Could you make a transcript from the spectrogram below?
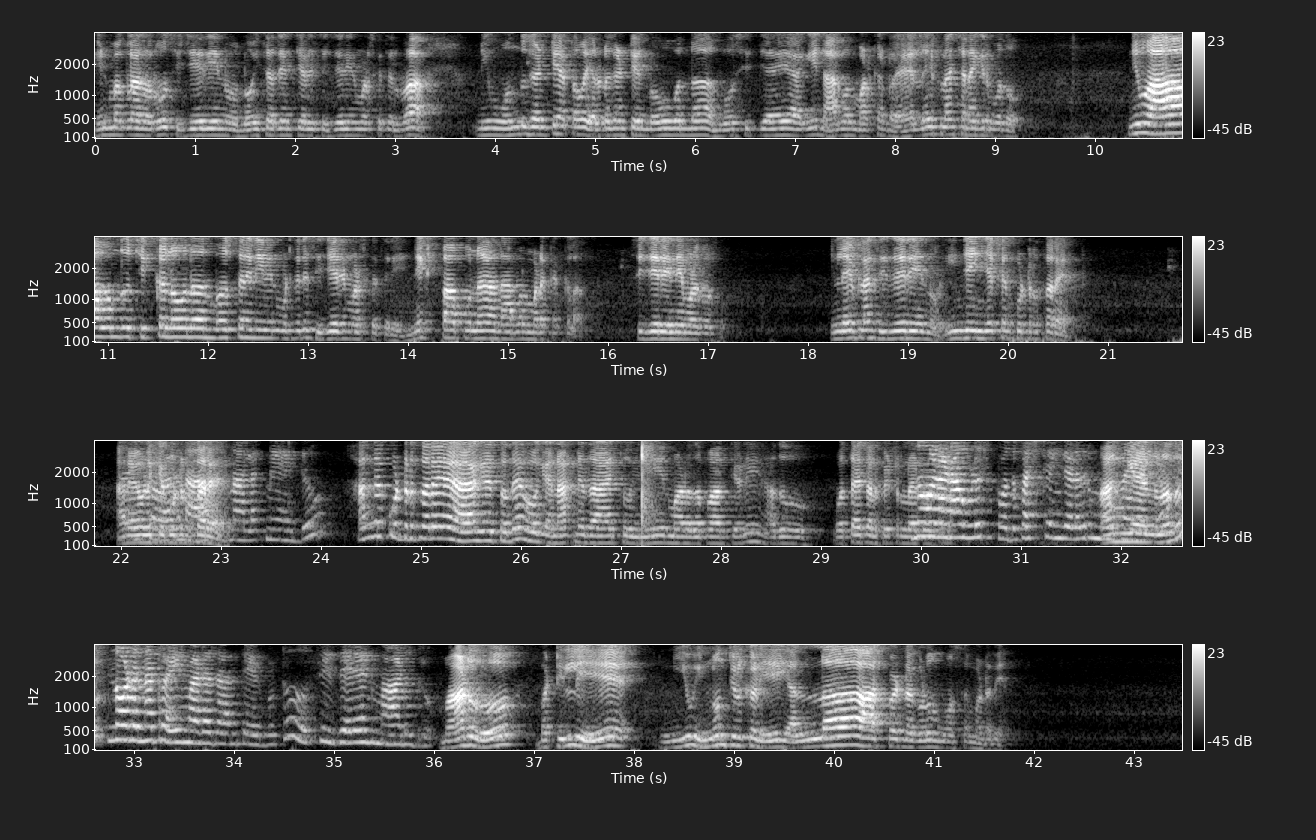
ಹೆಣ್ಮಕ್ಳಾದವರು ಸಿಜೇರಿಯನ್ ನೋಯ್ತದೆ ಅಂತೇಳಿ ಸಿಜೇರಿಯನ್ ಮಾಡಿಸ್ಕೊತಿಲ್ವಾ ನೀವು ಒಂದು ಗಂಟೆ ಅಥವಾ ಎರಡು ಗಂಟೆ ನೋವನ್ನು ಅನುಭವಿಸಿದ್ದೇ ಆಗಿ ನಾರ್ಮಲ್ ಮಾಡ್ಕೊಂಡ್ರೆ ಲೈಫ್ ಲಾಂಗ್ ಚೆನ್ನಾಗಿರ್ಬೋದು. ನೀವು ಆ ಒಂದು ಚಿಕ್ಕ ನೋವನ್ನು ಅನುಭವಿಸ್ತಾನೆ ನೀವೇನು ಮಾಡ್ತೀರಿ? ಸಿಜೇರಿಯನ್ ಮಾಡಿಸ್ಕೊತೀರಿ. ನೆಕ್ಸ್ಟ್ ಪಾಪುನ ನಾರ್ಮಲ್ ಮಾಡೋಕ್ಕಾಗಲ್ಲ. ಸಿಜೇರಿಯನ್ನೇ ಮಾಡಬೇಕು. ಇನ್ ಲೈಫ್ ಲಾಂಗ್ ಸಿಜೇರಿಯನ್ ಇಂಜೆ ಇಂಜೆಕ್ಷನ್ ಕೊಟ್ಟಿರ್ತಾರೆ. ಅರೆವಳಿಕೆ ಕೊಟ್ಟಿರ್ತಾರೆ. ಹಂಗ ಕೊಟ್ಟಿರ್ತಾರೆ ಆಗಿರ್ತದೆ ಹೋಗಿ ನಾಲ್ಕನೇದು ಆಯ್ತು ಇನ್ನೇನು ಮಾಡೋದಪ್ಪ ಅಂತೇಳಿ ಅದು ಗೊತ್ತಾಯ್ತಲ್ಲ ಪೆಟ್ರೋಲ್ ನೋಡೋಣ ಉಳಿಸ್ಬೋದು. ಫಸ್ಟ್ ಹೆಂಗ್ ಹೇಳಿದ್ರು ಹಂಗೆ ಅನ್ನೋದು ನೋಡೋಣ ಟ್ರೈ ಮಾಡೋದ ಅಂತ ಹೇಳ್ಬಿಟ್ಟು ಸಿಸೇರಿಯನ್ ಮಾಡಿದ್ರು. ಮಾಡಿದ್ರು ಬಟ್ ಇಲ್ಲಿ ನೀವು ಇನ್ನೊಂದು ತಿಳ್ಕೊಳ್ಳಿ ಎಲ್ಲ ಹಾಸ್ಪಿಟ್ಲ್ಗಳು ಮೋಸ ಮಾಡವೆ.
